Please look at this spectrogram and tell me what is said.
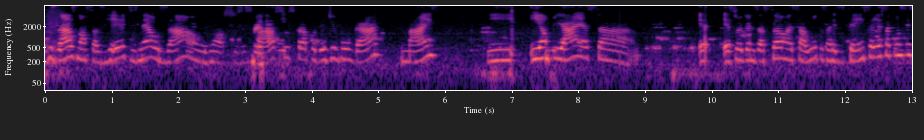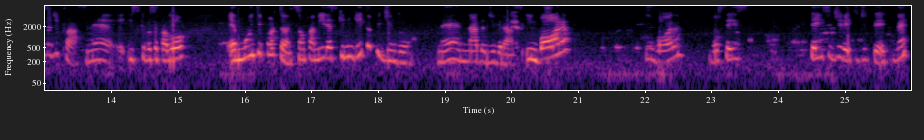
usar as nossas redes, né? Usar os nossos espaços para poder divulgar mais e, e ampliar essa é, essa organização, essa luta, essa resistência e essa consciência de classe, né? Isso que você falou é muito importante. São famílias que ninguém está pedindo né? Nada de graça. Embora, embora vocês tenham esse direito de ter, né?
